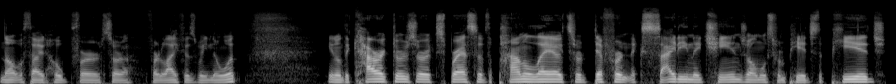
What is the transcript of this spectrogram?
not without hope for sort of for life as we know it. You know, the characters are expressive, the panel layouts are different, and exciting, they change almost from page to page.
